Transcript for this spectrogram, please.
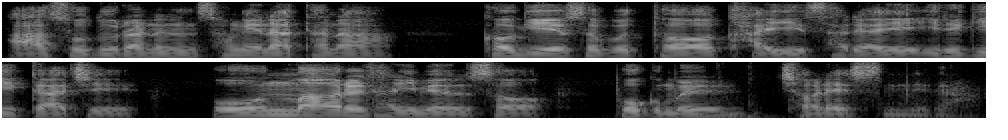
아소도라는 성에 나타나 거기에서부터 가이사랴에 이르기까지 온 마을을 다니면서 복음을 전했습니다.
